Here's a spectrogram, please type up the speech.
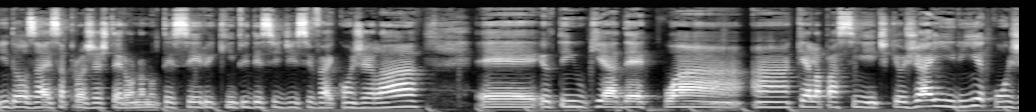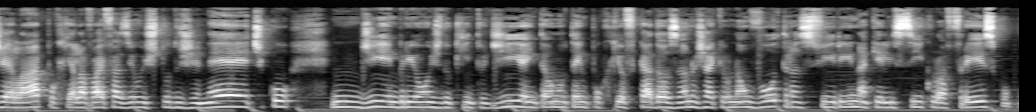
e dosar essa progesterona no terceiro e quinto e decidir se vai congelar é, eu tenho que adequar aquela paciente que eu já iria congelar, porque ela vai fazer um estudo genético de embriões do quinto dia, então não tem por que eu ficar dosando, já que eu não vou transferir naquele ciclo a fresco,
